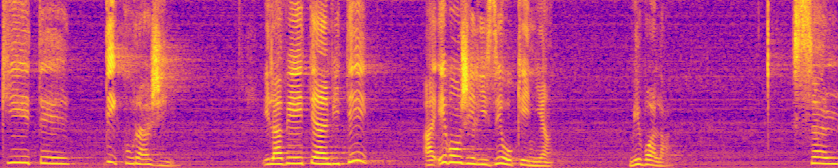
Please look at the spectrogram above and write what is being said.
qui était découragé. Il avait été invité à évangéliser au Kenya. Mais voilà, seuls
